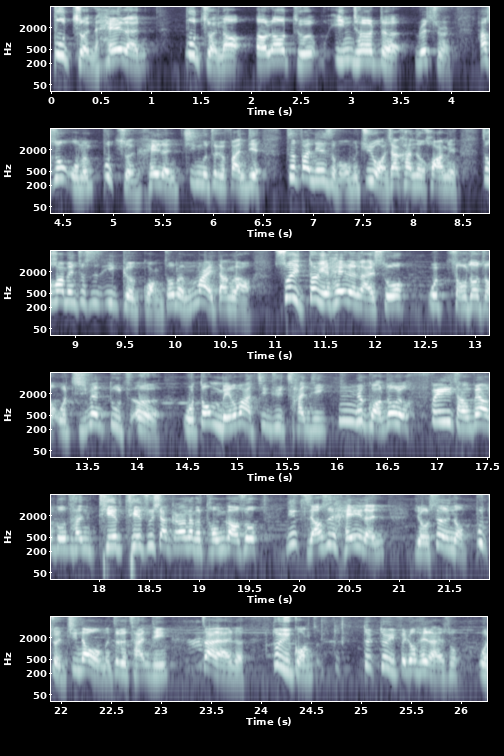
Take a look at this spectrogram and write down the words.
不准黑人。不准哦，allow to enter the restaurant。他说我们不准黑人进入这个饭店。这饭店是什么？我们继续往下看这个画面。这画面就是一个广州的麦当劳。所以对于黑人来说，我走走走，我即便肚子饿了，我都没有办法进去餐厅。因为广州有非常非常多餐贴贴出像刚刚那个通告，说你只要是黑人有色人种不准进到我们这个餐厅。再来了，对于广对对于非洲黑人来说，我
